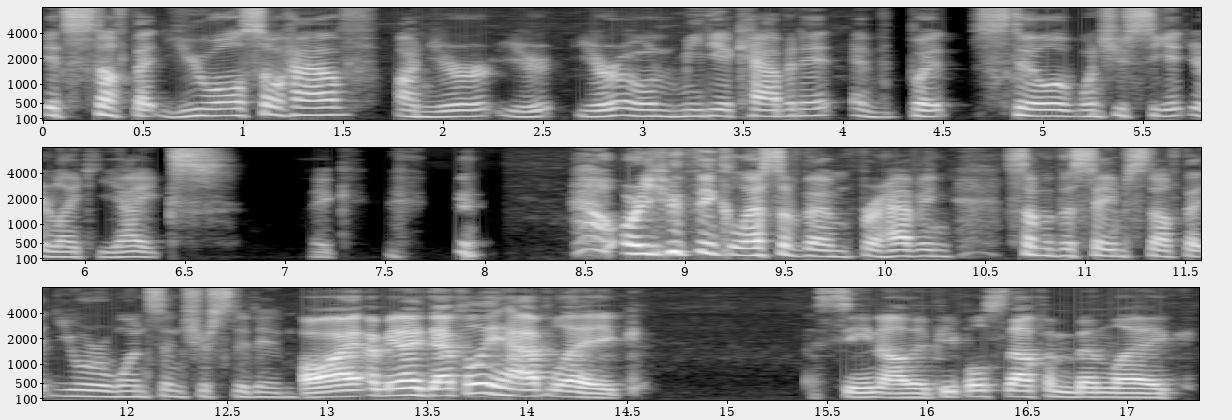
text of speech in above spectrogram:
it's stuff that you also have on your your your own media cabinet and but still once you see it you're like yikes like or you think less of them for having some of the same stuff that you were once interested in oh i, I mean i definitely have like seen other people's stuff and been like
